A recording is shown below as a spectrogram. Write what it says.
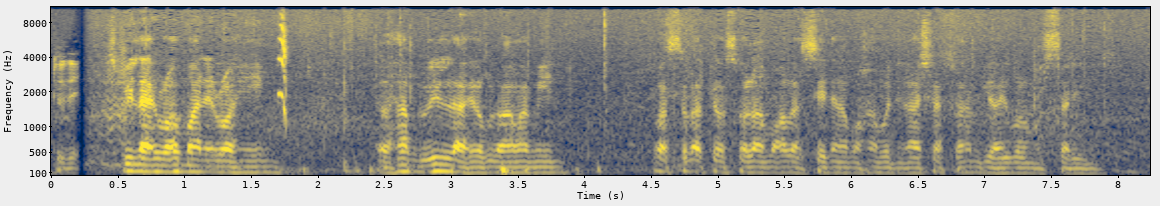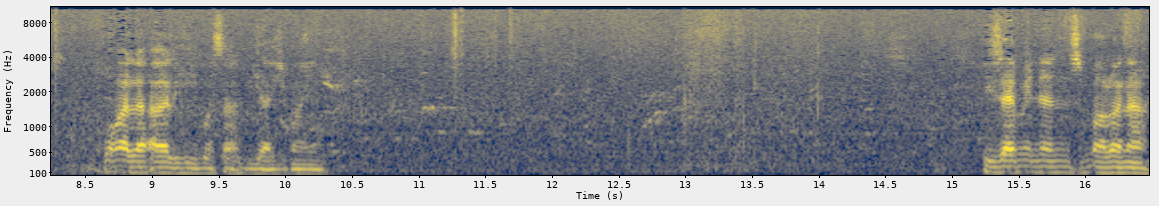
today. Bismillahirrahmanirrahim. Alhamdulillah Rabbil Alamin. Wassalatu wassalamu ala sayyidina Muhammadin anbiya'i wal wa ala alihi wa sahbihi ajma'in. His Eminence Maulana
